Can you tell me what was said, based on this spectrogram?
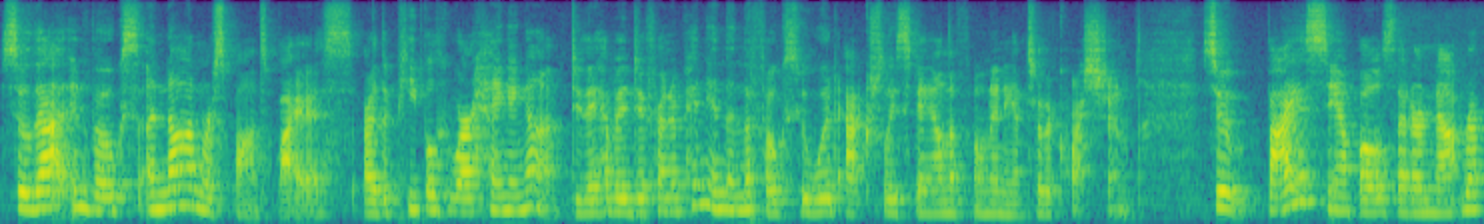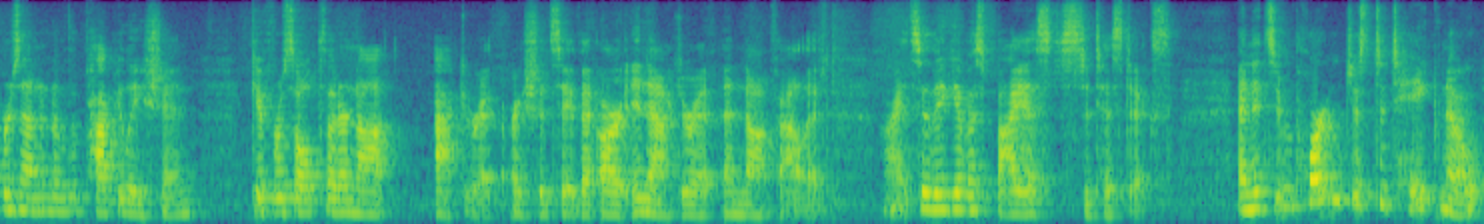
So that invokes a non-response bias. Are the people who are hanging up, do they have a different opinion than the folks who would actually stay on the phone and answer the question? So biased samples that are not representative of the population give results that are not accurate, or I should say that are inaccurate and not valid. All right, so they give us biased statistics. And it's important just to take note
